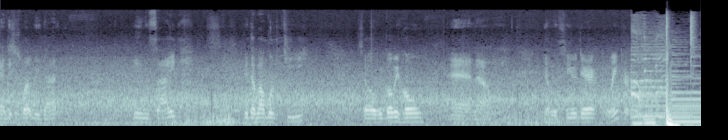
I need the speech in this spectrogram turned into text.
and this is what we got inside with the bubble tea so we're going home and um, yeah we'll see you there later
